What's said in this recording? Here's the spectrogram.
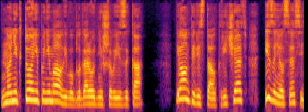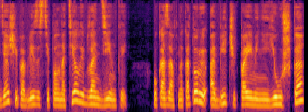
но никто не понимал его благороднейшего языка и он перестал кричать и занялся сидящей поблизости полнотелой блондинкой, указав на которую обидчик по имени Юшка,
